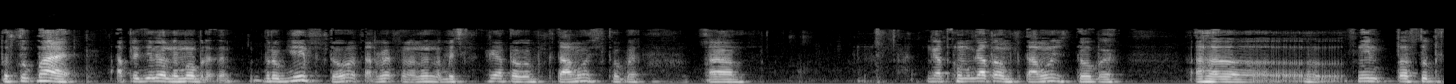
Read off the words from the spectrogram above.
поступает определенным образом другим, то, соответственно, нужно быть готовым к тому, чтобы э, готовым, готовым к тому, чтобы э, с ним поступить,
